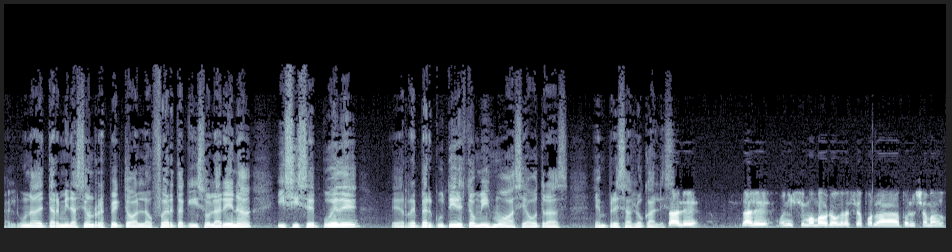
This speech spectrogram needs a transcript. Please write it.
alguna determinación respecto a la oferta que hizo la Arena y si se puede eh, repercutir esto mismo hacia otras empresas locales. Dale, dale, buenísimo Mauro, gracias por, la, por el llamado.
